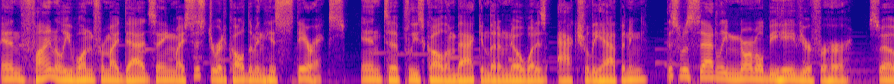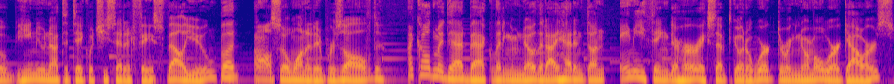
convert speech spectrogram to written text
and finally one from my dad saying my sister had called him in hysterics, and to please call him back and let him know what is actually happening. This was sadly normal behavior for her, so he knew not to take what she said at face value, but also wanted it resolved. I called my dad back, letting him know that I hadn't done anything to her except go to work during normal work hours,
